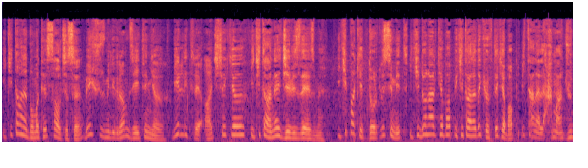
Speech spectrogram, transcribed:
2 tane domates salçası, 500 mg zeytinyağı, 1 litre ayçiçek yağı, 2 tane cevizli ezme. 2 paket dörtlü simit, 2 döner kebap, 2 tane de köfte kebap, bir tane lahmacun,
